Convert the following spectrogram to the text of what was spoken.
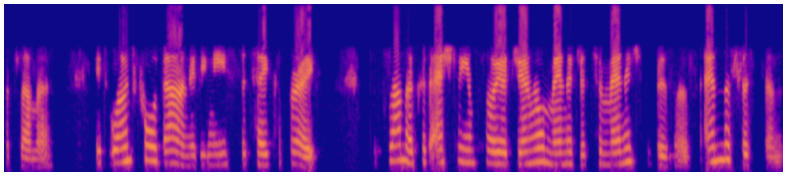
the plumber. It won't fall down if he needs to take a break The plumber could actually employ a general manager to manage the business and the systems,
